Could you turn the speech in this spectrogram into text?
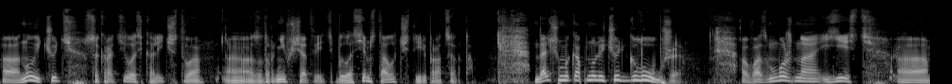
А, ну и чуть сократилось количество затруднившихся ответить. Было 7, стало 4%. Дальше мы копнули чуть глубже. Возможно, есть а,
